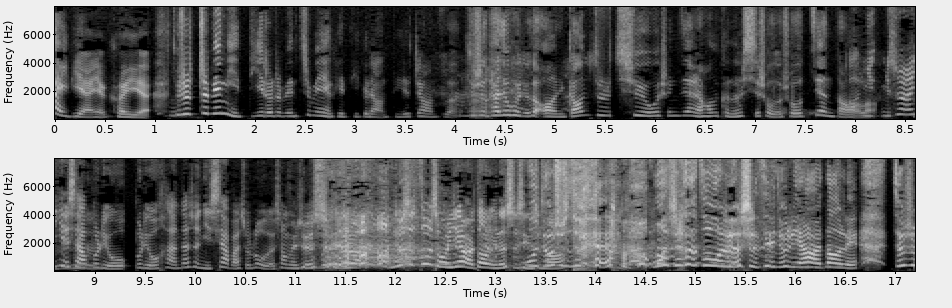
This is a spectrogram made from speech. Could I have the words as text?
大一点也可以，就是这边你滴着，这边这边也可以滴个两滴，这样子，就是他就会觉得哦，你刚就是去卫生间，然后可能洗手的时候见到了。你你虽然腋下不流不流汗，但是你下巴是露的，上面全是水，你就是做这种掩耳盗铃的事情。我就是对，我真的做过这个事情，就是掩耳盗铃，就是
